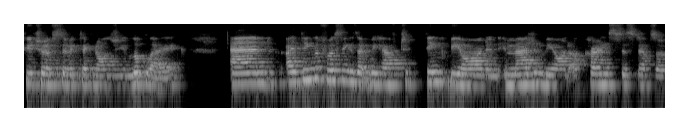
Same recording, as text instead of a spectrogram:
future of civic technology look like? And I think the first thing is that we have to think beyond and imagine beyond our current systems of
